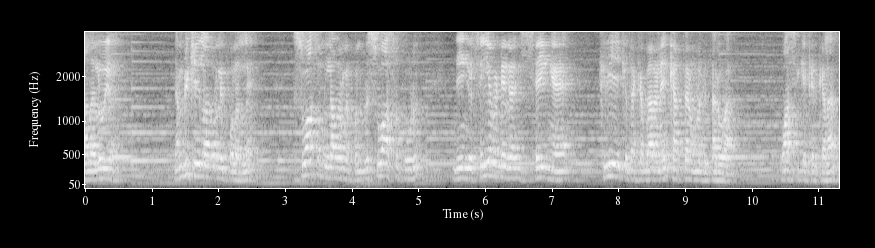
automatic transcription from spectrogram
அல்லூயா நம்பிக்கை இல்லாதவர்களைப் போல அல்ல. விசுவாசம் இல்லாதவர்களைப் போல. விசுவாசத்தோடு நீங்க செய்ய வேண்டியதை செய்யுங்க. கிரியைக்கு தக்க பலனை கர்த்தர் உங்களுக்கு தருவார். வாசிக்க கேட்கலாம்.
